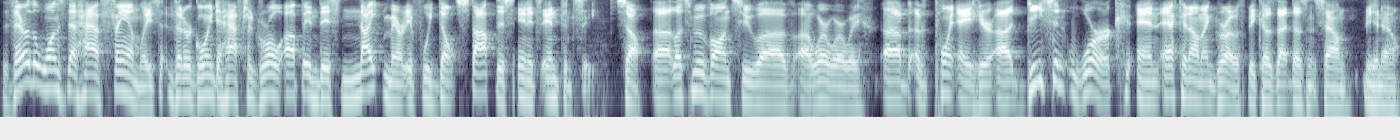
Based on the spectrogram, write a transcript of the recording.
They're the ones that have families that are going to have to grow up in this nightmare if we don't stop this in its infancy. So uh, let's move on to uh, uh, where were we? Uh, uh, point eight here. Uh, decent work and economic growth, because that doesn't sound you know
